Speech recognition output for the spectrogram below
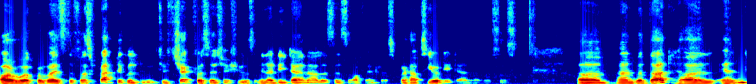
our work provides the first practical tool to check for such issues in a data analysis of interest, perhaps your data analysis. Um, and with that, I'll end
